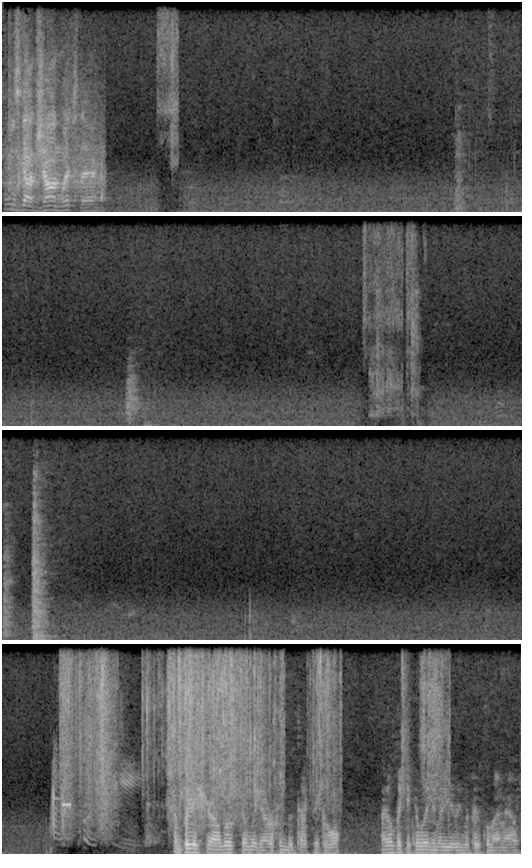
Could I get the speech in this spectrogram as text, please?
Fool's got John Wick there. I'm pretty sure all those kills I got were from the technical. I don't think I killed anybody using the pistol that round.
